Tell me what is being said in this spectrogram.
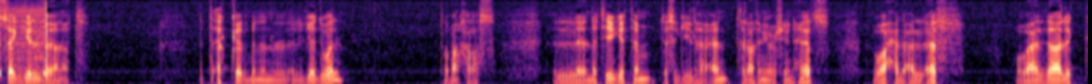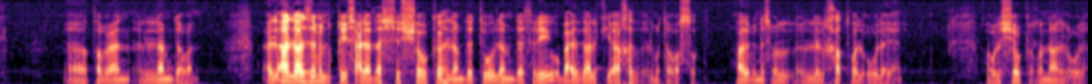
نسجل البيانات نتأكد من الجدول. طبعا خلاص. النتيجة تم تسجيلها عند 320 هرتز الواحد على الأف. وبعد ذلك آه طبعا اللمدة 1 الآن لازم نقيس على نفس الشوكة لمدة 2 لمدة 3 وبعد ذلك ياخذ المتوسط. هذا بالنسبة للخطوة الأولى يعني أو للشوكة الرنانة الأولى.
